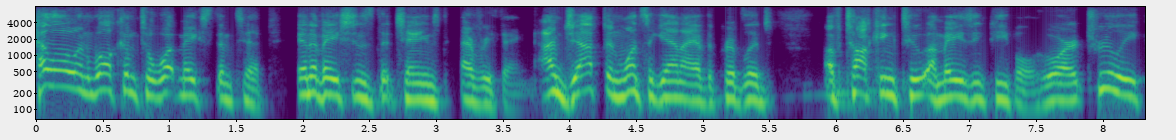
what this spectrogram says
Hello and welcome to What Makes Them Tip Innovations that Changed Everything. I'm Jeff, and once again, I have the privilege of talking to amazing people who are truly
